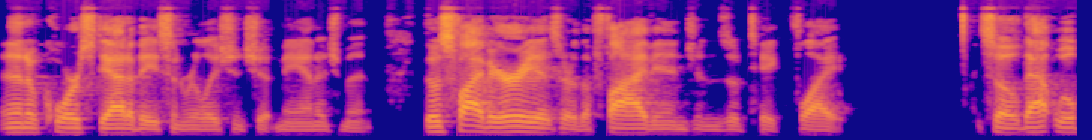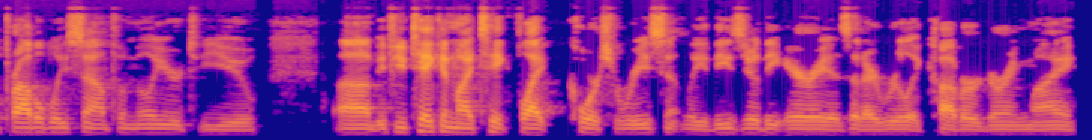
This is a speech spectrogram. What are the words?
And then, of course, database and relationship management. Those five areas are the five engines of Take Flight. So that will probably sound familiar to you. Um, if you've taken my Take Flight course recently, these are the areas that I really cover during my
